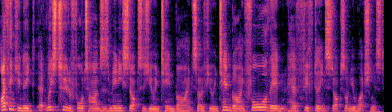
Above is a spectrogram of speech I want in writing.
I think you need at least two to four times as many stocks as you intend buying. So if you intend buying four, then have 15 stocks on your watch list.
